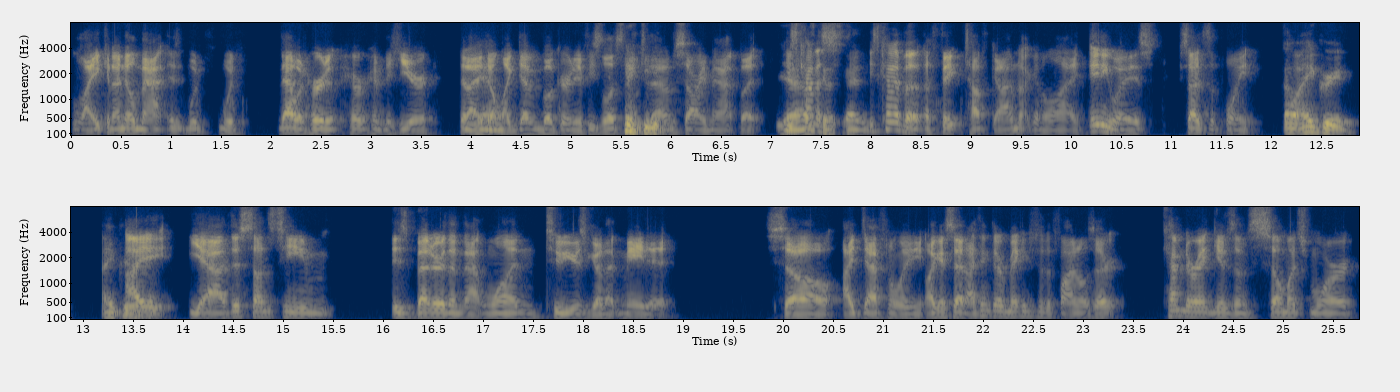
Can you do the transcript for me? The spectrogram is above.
like, and I know Matt is, would would that would hurt hurt him to hear that yeah. I don't like Devin Booker, and if he's listening to that, I'm sorry, Matt, but yeah, he's kind of he's kind of a, a, fake tough guy. I'm not gonna lie. Anyways, besides the point. Oh, I agree. I agree. I yeah, this Suns team is better than that one two years ago that made it. So I definitely, like I said, I think they're making it to the finals. They're Kevin Durant gives them so much more.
